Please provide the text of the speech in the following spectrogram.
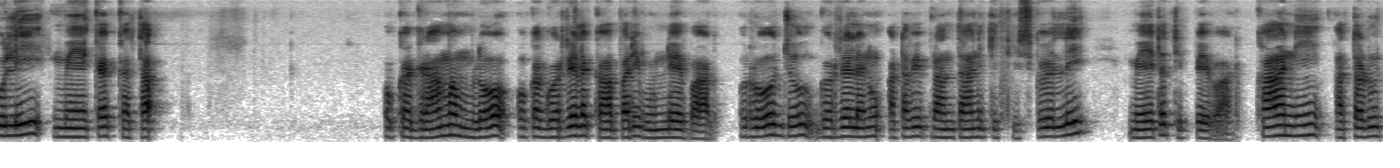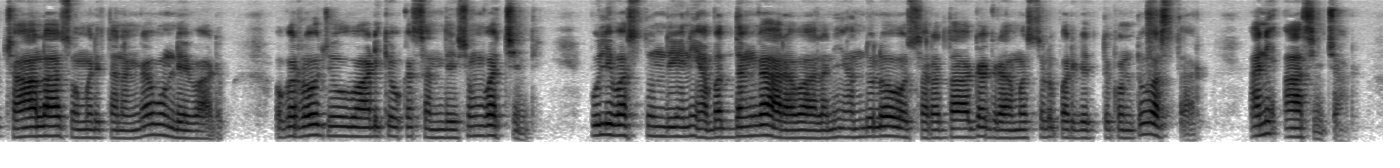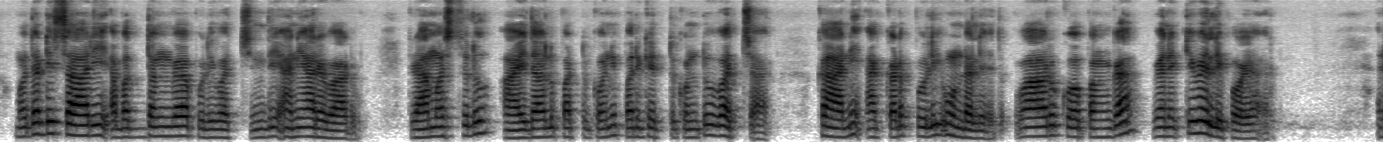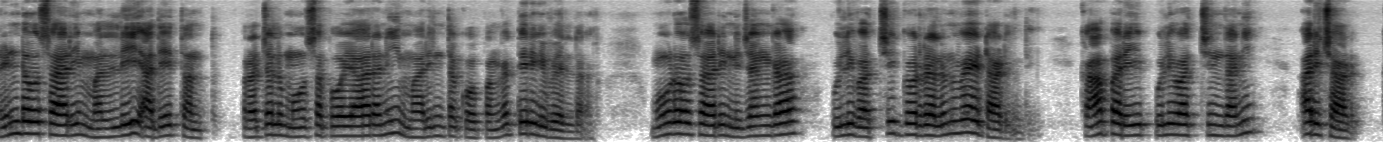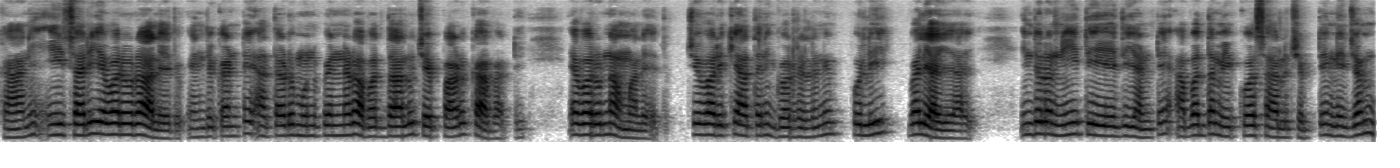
పులి మేక కథ. ఒక గ్రామంలో ఒక గొర్రెల కాపరి ఉండేవాడు. రోజు గొర్రెలను అటవీ ప్రాంతానికి తీసుకువెళ్ళి మేత తిప్పేవాడు. కానీ అతడు చాలా సోమరితనంగా ఉండేవాడు. ఒకరోజు వాడికి ఒక సందేశం వచ్చింది. పులి వస్తుంది అని అబద్ధంగా అరవాలని అందులో ఓ సరదాగా గ్రామస్తులు పరిగెత్తుకుంటూ వస్తారు అని ఆశించాడు. మొదటిసారి అబద్ధంగా పులి వచ్చింది అని అరవాడు. గ్రామస్తులు ఆయుధాలు పట్టుకొని పరిగెత్తుకుంటూ వచ్చారు. కానీ అక్కడ పులి ఉండలేదు. వారు కోపంగా వెనక్కి వెళ్ళిపోయారు. రెండవసారి మళ్ళీ అదే తంతు. ప్రజలు మోసపోయారని మరింత కోపంగా తిరిగి వెళ్ళారు. మూడోసారి నిజంగా పులి వచ్చి గొర్రెలను వేటాడింది. కాపరి పులి వచ్చిందని అరిచాడు. కానీ ఈసారి ఎవరు రాలేదు. ఎందుకంటే అతడు మునుపెన్నడు అబద్ధాలు చెప్పాడు కాబట్టి ఎవరు నమ్మలేదు. చివరికి అతని గొర్రెలని పులి బలి అయ్యాయి. ఇందులో నీతి ఏది అంటే అబద్ధం ఎక్కువసార్లు చెప్తే నిజం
